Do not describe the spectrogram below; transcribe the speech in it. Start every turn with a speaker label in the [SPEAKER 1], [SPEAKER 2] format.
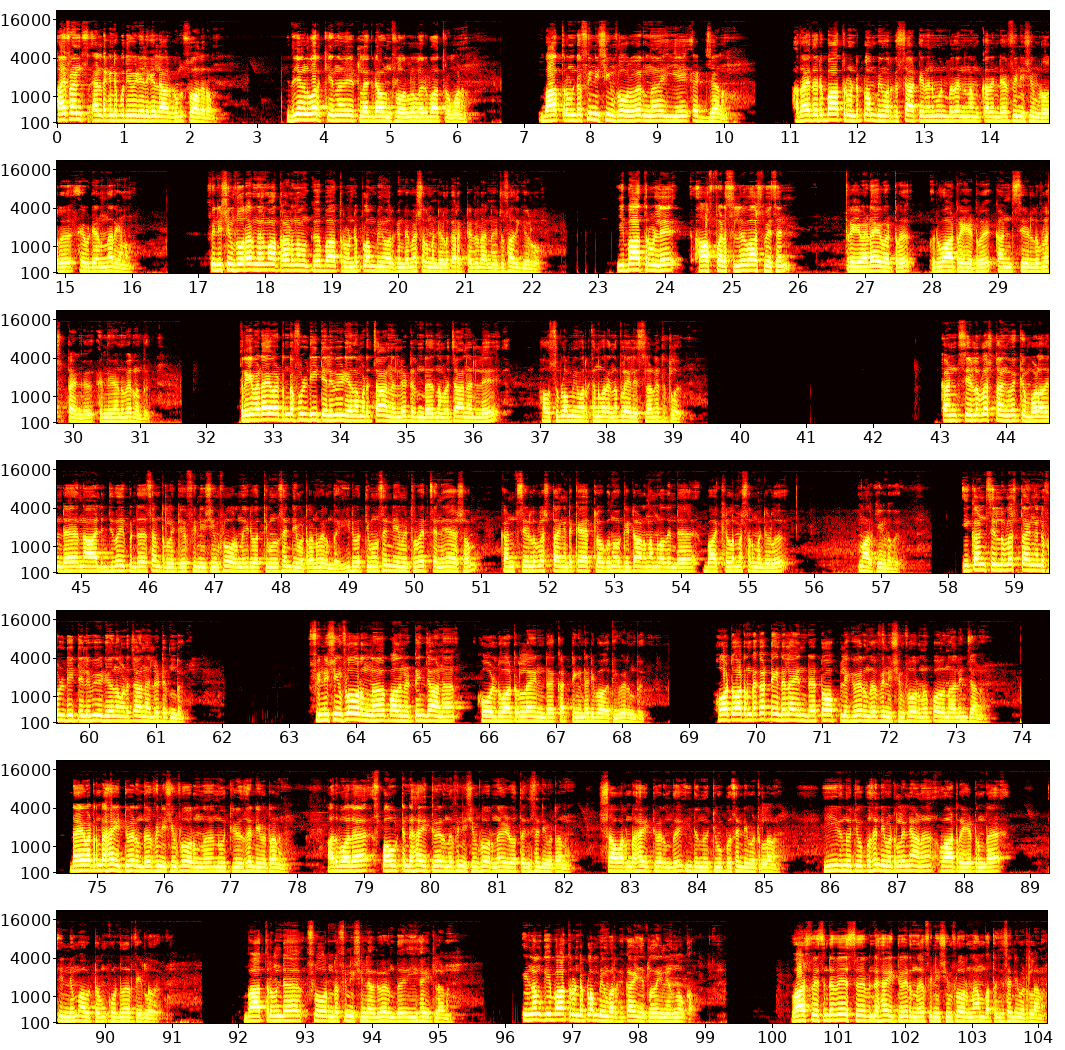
[SPEAKER 1] Hi friends എൽടെക്കിന്റെ പുതിയ വീഡിയോയിലേക്ക് എല്ലാവർക്കും സ്വാഗതം. ഇത് ഞങ്ങൾ വർക്ക് ചെയ്യുന്ന വീട്ടിലെ ഗ്രൗണ്ട് ഫ്ലോറിലുള്ള ഒരു ബാത്റൂമാണ് ബാത്റൂമിന്റെ ഫിനിഷിംഗ് ഫ്ലോർ വരുന്ന ഈ എഡ്ജാണ് അതായത് ഒരു ബാത്റൂമിന്റെ പ്ലംബിംഗ് വർക്ക് സ്റ്റാർട്ട് ചെയ്യുന്നതിന് മുൻപ് തന്നെ നമുക്ക് അതിന്റെ ഫിനിഷിംഗ് ഫ്ലോർ എവിടെയാണെന്ന് അറിയണം. ഫിനിഷിംഗ് ഫ്ലോർ അറിഞ്ഞാൽ മാത്രമാണ് നമുക്ക് ബാത്റൂമിന്റെ പ്ലംബിംഗ് വർക്കിന്റെ മെഷർമെന്റുകൾ കറക്റ്റായിട്ട് ഇടാനായിട്ട് സാധിക്കുകയുള്ളൂ. ഈ ബാത്റൂമിൽ half pedestal wash basin three way diverter ഒരു water heater concealed flush tank എന്നിവയാണ് വരുന്നത്. Three way full detail video നമ്മുടെ ചാനലിൽ ഇട്ടിട്ടുണ്ട്. നമ്മുടെ ചാനലിൽ ഹൗസ് പ്ലംബിംഗ് വർക്ക് എന്ന് പറയുന്ന പ്ലേലിസ്റ്റിലാണ് ഇട്ടിട്ടുള്ളത്. കൺസീൽഡ് ഫ്ലഷ് ടാങ്ക് വെക്കുമ്പോൾ അതിന്റെ നാലിഞ്ച് പൈപ്പിന്റെ സെന്ററിലേക്ക് ഫിനിഷിംഗ് ഫ്ലോറിൽ നിന്ന് ഇരുപത്തിമൂന്ന് സെന്റിമീറ്ററാണ് വരുന്നത്. ഇരുപത്തിമൂന്ന് സെന്റിമീറ്റർ വെച്ചതിന് ശേഷം കൺസീൽഡ് ഫ്ലഷ് ടാങ്കിന്റെ കാറ്റലോഗ് നോക്കിയിട്ടാണ് നമ്മളതിന്റെ ബാക്കിയുള്ള മെഷർമെന്റുകൾ മാർക്ക് ചെയ്യേണ്ടത്. ഈ കൺസീൽഡ് ഫ്ലഷ് ടാങ്കിന്റെ ഫുൾ ഡീറ്റെയിൽ വീഡിയോ നമ്മുടെ ചാനലിൽ ഇട്ടിട്ടുണ്ട്. ഫിനിഷിംഗ് ഫ്ലോറിൽ നിന്ന് പതിനെട്ട് ഇഞ്ചാണ് കോൾഡ് വാട്ടർ ലൈനിന്റെ കട്ടിങ്ങിന്റെ അടിഭാഗത്തേക്ക് വരുന്നത്. ഹോട്ട് വാട്ടറിന്റെ കട്ടിങ്ങിന്റെ ലൈനിന്റെ ടോപ്പിലേക്ക് വരുന്നത് ഫിനിഷിംഗ് ഫ്ലോറിൽ നിന്ന് പതിനാല് ഇഞ്ചാണ് ഡൈവേട്ടറിന്റെ ഹൈറ്റ് വരുന്നത് ഫിനിഷിംഗ് ഫ്ലോറിൽ നിന്ന് നൂറ്റി ഇരുപത് സെന്റിമീറ്റർ ആണ്. അതുപോലെ സ്പൗട്ടിന്റെ ഹൈറ്റ് വരുന്നത് ഫിനിഷിംഗ് ഫ്ലോറിൽ നിന്ന് എഴുപത്തഞ്ച് സെന്റിമീറ്റർ ആണ്. ഷവറിന്റെ ഹൈറ്റ് വരുന്നത് ഇരുന്നൂറ്റി മുപ്പത് സെന്റിമീറ്ററിലാണ് ഈ ഇരുന്നൂറ്റി മുപ്പത് സെന്റിമീറ്ററിൽ തന്നെയാണ് വാട്ടർ ഹീറ്ററിന്റെ ഇന്നും ഔട്ടും കൊണ്ട് നിർത്തിയിട്ടുള്ളത്. ബാത്റൂമിന്റെ ഫ്ലോറിന്റെ ഫിനിഷിംഗ് ലെവൽ വരുന്നത് ഈ ഹൈറ്റിലാണ് ഇനി നമുക്ക് ഈ ബാത്റൂമിന്റെ പ്ലംബിംഗ് വർക്ക് കഴിഞ്ഞിട്ടുള്ളത് എങ്ങനെയാണെന്ന് നോക്കാം. വാഷ് ബേസിന്റെ വേസ്റ്റ് വേവിന്റെ ഹൈറ്റ് വരുന്നത് ഫിനിഷിംഗ് ഫ്ലോറിൽ നിന്ന് അമ്പത്തഞ്ച് സെന്റിമീറ്ററിലാണ്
